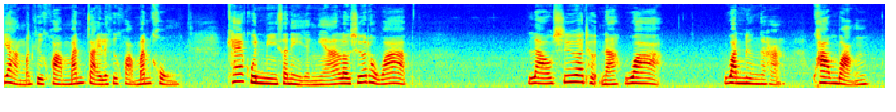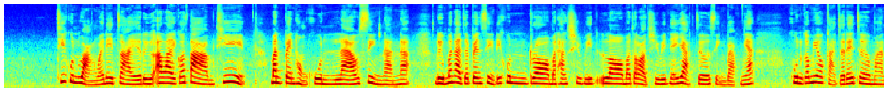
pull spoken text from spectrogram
อย่างมันคือความมั่นใจและคือความมั่นคง แค่คุณมีเสน่ห์อย่างเนี้ย เราเชื่อเถอะว่า เราเชื่อเถอะนะว่า วันหนึ่งอะค่ะ ความหวังที่คุณหวังไว้ในใจหรืออะไรก็ตามที่มันเป็นของคุณแล้วสิ่งนั้นน่ะหรือมันอาจจะเป็นสิ่งที่คุณรอมาทั้งชีวิต รอมาตลอดชีวิตเนี้ยอยากเจอสิ่งแบบเนี้ยคุณก็มีโอกาสจะได้เจอมัน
